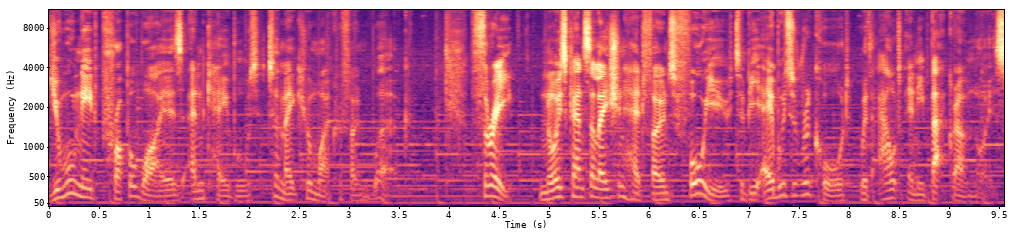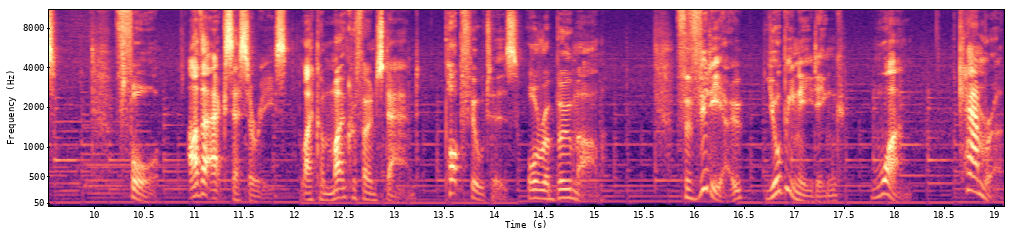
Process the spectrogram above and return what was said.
you will need proper wires and cables to make your microphone work. 3. Noise cancellation headphones for you to be able to record without any background noise. 4. Other accessories like a microphone stand, pop filters, or a boom arm. For video, you'll be needing 1. Camera.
